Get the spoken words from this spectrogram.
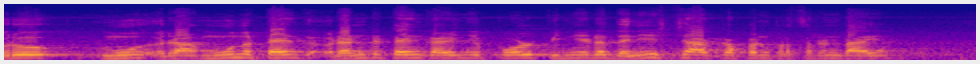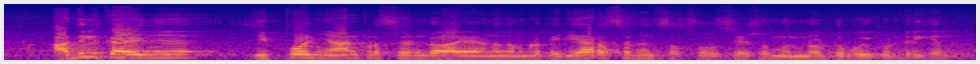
ഒരു മൂന്ന് ടൈം രണ്ട് ടൈം കഴിഞ്ഞപ്പോൾ പിന്നീട് ധനീഷ് ചാക്കപ്പൻ പ്രസിഡന്റായും അതിൽ കഴിഞ്ഞ് ഇപ്പോൾ ഞാൻ പ്രസിഡന്റുമായാണ് നമ്മുടെ പെരിയാർ റെസിഡൻസ് അസോസിയേഷൻ മുന്നോട്ട് പോയിക്കൊണ്ടിരിക്കുന്നത്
